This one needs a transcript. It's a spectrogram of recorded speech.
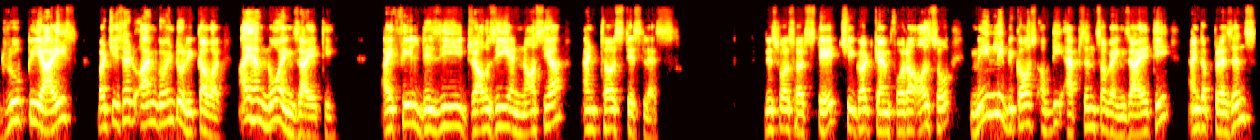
droopy eyes, but she said, I'm going to recover. I have no anxiety. I feel dizzy, drowsy, and nausea, and thirst is less. This was her state. She got camphora also, mainly because of the absence of anxiety and the presence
